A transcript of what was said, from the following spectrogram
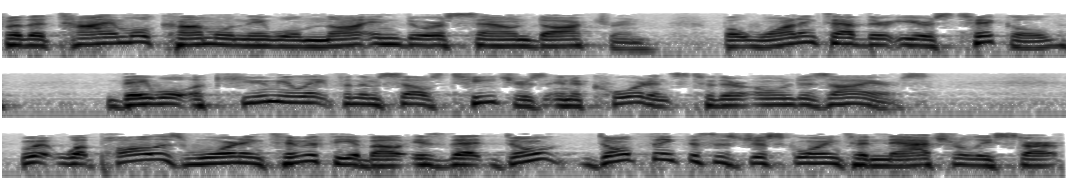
For the time will come when they will not endure sound doctrine, but wanting to have their ears tickled, they will accumulate for themselves teachers in accordance to their own desires what Paul is warning Timothy about is that don't, don't think this is just going to naturally start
